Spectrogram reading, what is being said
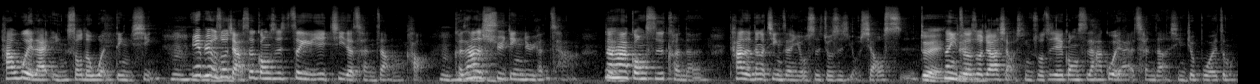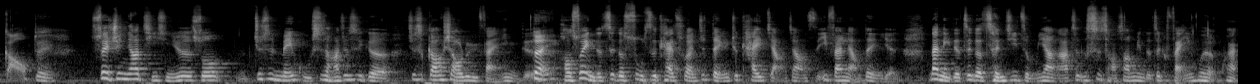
它未来营收的稳定性。因为比如说，假设公司这一季的成长很好，可是它的续订率很差，那他公司可能他的那个竞争优势就是有消失。对，那你这个时候就要小心，说这些公司它未来的成长性就不会这么高。对。所以，今天要提醒，就是说，就是美股市场它就是一个就是高效率反应的，对，好，所以你的这个数字开出来，就等于就开奖这样子，一翻两瞪眼。那你的这个成绩怎么样啊？这个市场上面的这个反应会很快，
